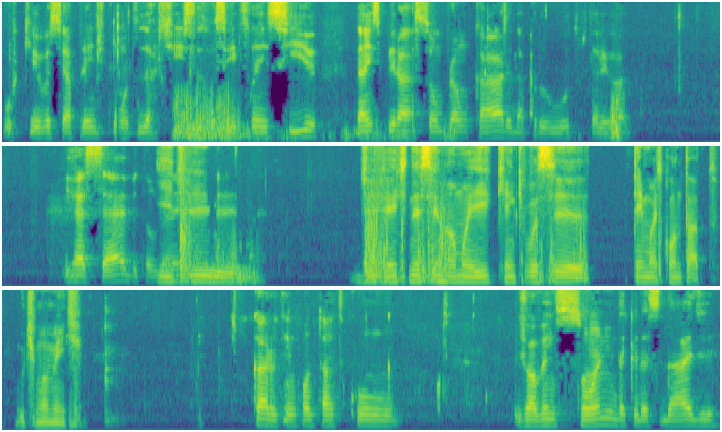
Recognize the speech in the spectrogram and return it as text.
Porque você aprende com outros artistas, você influencia, dá inspiração pra um cara, dá pro outro, tá ligado? E recebe E também. de, de gente nesse ramo aí, quem que você tem mais contato ultimamente? Cara, eu tenho contato com jovem Sony daqui da cidade,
